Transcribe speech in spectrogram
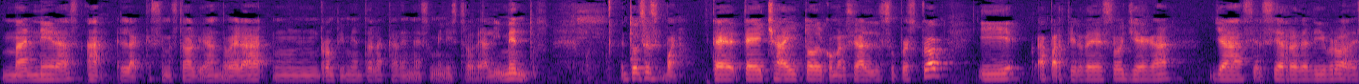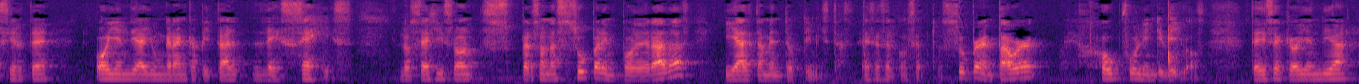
maneras, ah, la que se me estaba olvidando era un rompimiento de la cadena de suministro de alimentos. Entonces, bueno, te, echa ahí todo el comercial Superstruck y a partir de eso llega ya hacia el cierre del libro a decirte, hoy en día hay un gran capital de CEGIS. Los CEGIS son personas súper empoderadas y altamente optimistas. Ese es el concepto. Super Empowered Hopeful Individuals. Te dice que hoy en día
